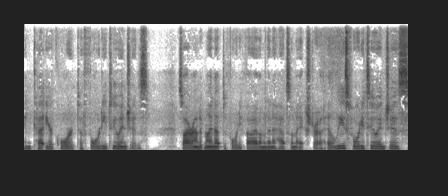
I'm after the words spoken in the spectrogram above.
and cut your cord to 42 inches. So I rounded mine up to 45. I'm going to have some extra, at least 42 inches.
